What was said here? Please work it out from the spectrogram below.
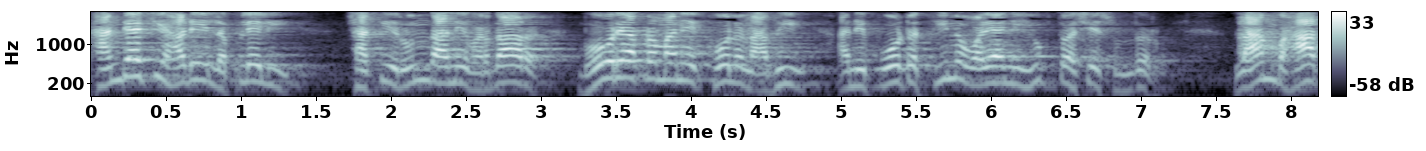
खांद्याची हाडे लपलेली छाती रुंद आणि भरदार भोवऱ्याप्रमाणे खोल नाभी आणि पोट तीन वळ्यांनी युक्त असे सुंदर. लांब हात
